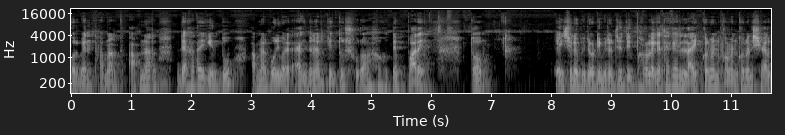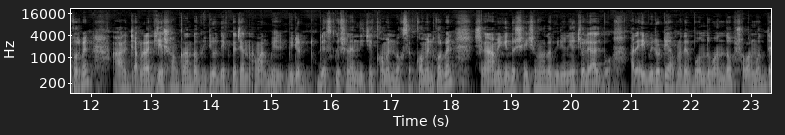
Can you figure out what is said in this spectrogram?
করবেন। আপনার আপনার দেখাতেই কিন্তু আপনার পরিবারের একজনের কিন্তু সুরাহা হতে পারে। তো এই ছিল ভিডিওটি। ভিডিওটি যদি ভালো লেগে থাকে লাইক করবেন কমেন্ট করবেন শেয়ার করবেন। আর আপনারা যে সংক্রান্ত ভিডিও দেখতে চান, আমার ভিডিও ডেসক্রিপশানের নিচে কমেন্ট বক্সে কমেন্ট করবেন। সেখানে আমি কিন্তু সেই সংক্রান্ত ভিডিও নিয়ে চলে আসব। আর এই ভিডিওটি আপনাদের বন্ধু বান্ধব সবার মধ্যে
